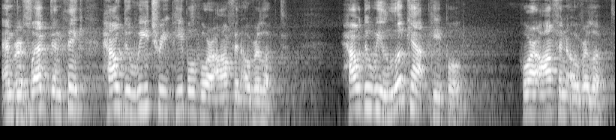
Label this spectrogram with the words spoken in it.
and reflect and think how do we treat people who are often overlooked? How do we look at people who are often overlooked?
